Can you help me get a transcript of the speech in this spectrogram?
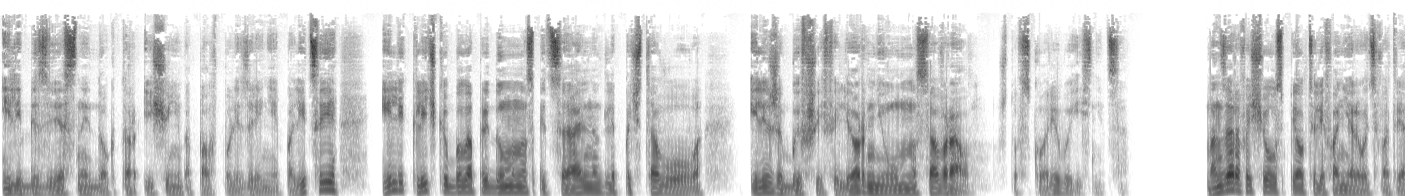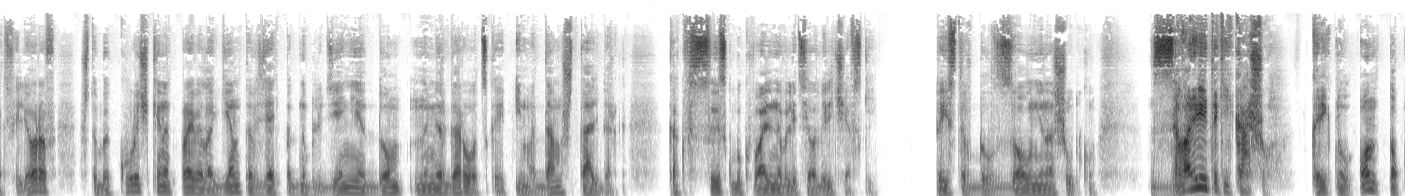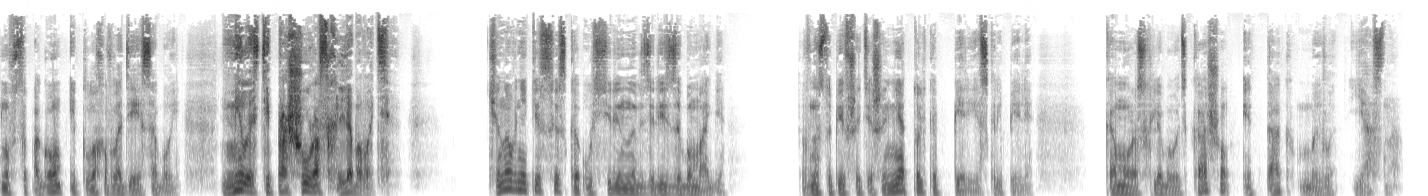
Или безвестный доктор еще не попал в поле зрения полиции, или кличка была придумана специально для почтового, или же бывший филер неумно соврал, что вскоре выяснится. Ванзаров еще успел телефонировать в отряд филеров, чтобы Курочкин отправил агента взять под наблюдение дом на Миргородской и мадам Штальберг, как в сыск буквально влетел Вельчевский. Пристав был зол не на шутку. «Заварили таки кашу!» — крикнул он, топнув сапогом и плохо владея собой. «Милости прошу расхлебывать!» Чиновники сыска усиленно взялись за бумаги. В наступившей тишине только перья скрипели. Кому расхлебывать кашу, и так было ясно.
